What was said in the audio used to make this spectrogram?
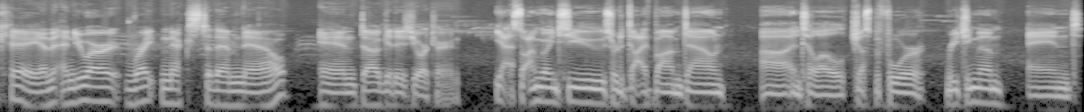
Okay, and and you are right next to them now. And Doug, it is your turn. Yeah, so I'm going to sort of dive bomb down uh, until I'll just before reaching them and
